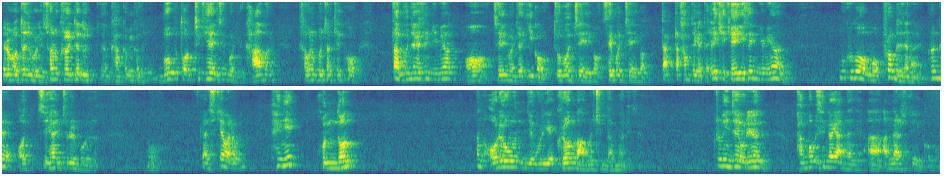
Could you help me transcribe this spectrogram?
여러분 어떤지 모르겠어요. 저는 그럴 때도 가끔 있거든요. 무엇부터 어떻게 해야 할지 모르겠어요. 감을 감을 못 잡겠고 딱 문제가 생기면 어 제일 먼저 이거 두 번째 이거 세 번째 이거 딱딱 하면 되겠다 이렇게 계획이 생기면 뭐 그거 뭐 풀면 되잖아요. 그런데 어찌 할 줄을 몰라. 뭐 그러니까 쉽게 말하면 패닉, 혼돈, 한 어려움은 이제 우리에게 그런 마음을 준단 말이죠. 그러면 이제 우리는 방법이 생각이 안 나니 아, 안날 수도 있고 뭐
